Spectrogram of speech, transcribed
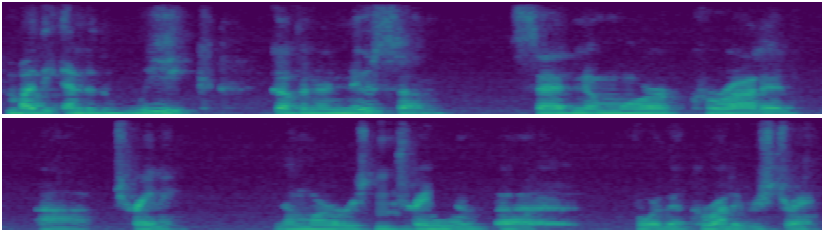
And by the end of the week, Governor Newsom said no more carotid uh, training, no more re- mm-hmm. training of, uh, for the carotid restraint.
